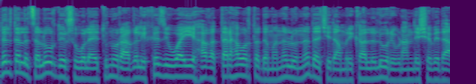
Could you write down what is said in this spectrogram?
دلته له څلور دېرشو ولایتونو راغلي ښځې وايي، هغه طرحه ورته د منلو نه ده چې د امریکا له لورې وړاندې شوې ده.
